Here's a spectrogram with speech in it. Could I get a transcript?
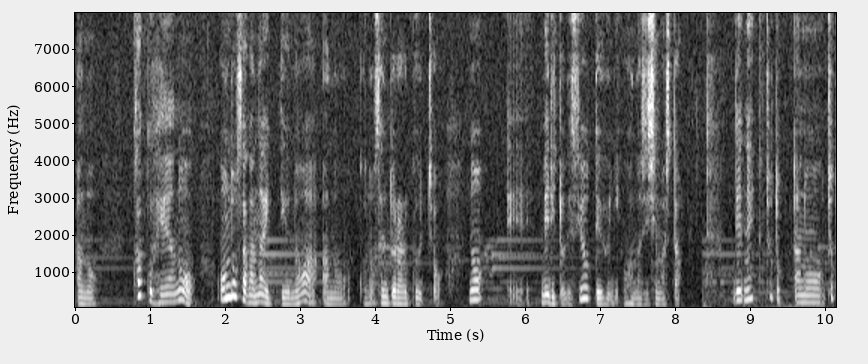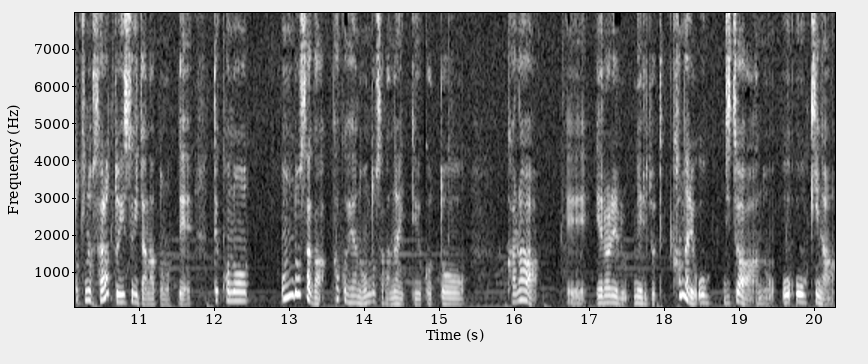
あの各部屋の温度差がないっていうのはあのこのセントラル空調の、えー、メリットですよっていうふうにお話ししました。でねちょっとあのちょっと昨日さらっと言い過ぎたなと思ってでこの温度差が各部屋の温度差がないっていうことから、えー、得られるメリットってかなり実はあの大きな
